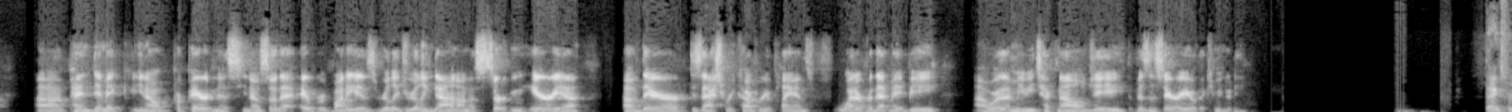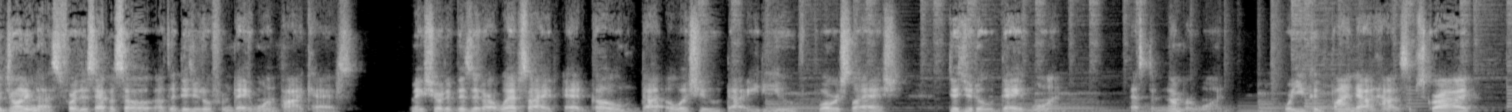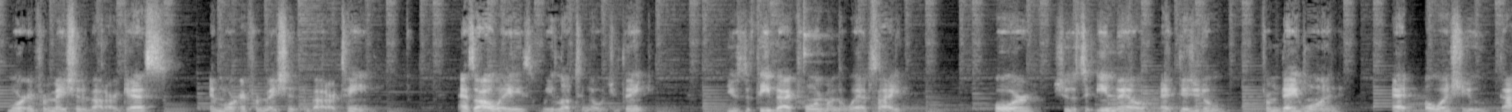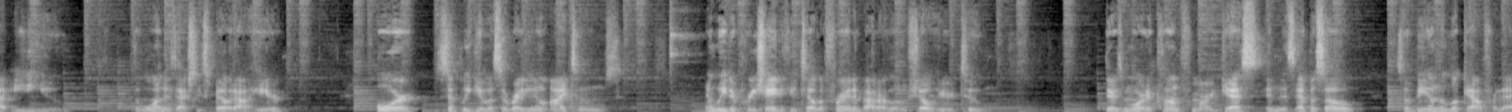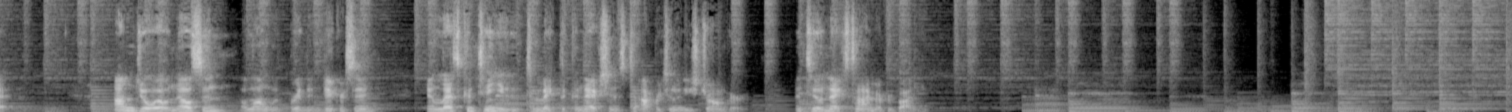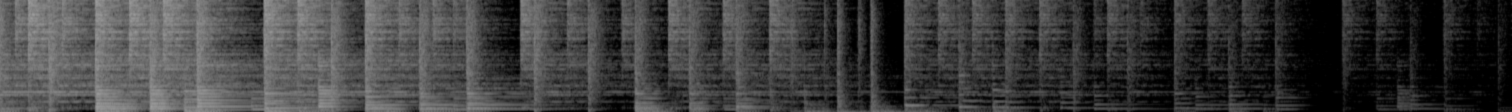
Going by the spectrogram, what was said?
pandemic, you know, preparedness. You know, so that everybody is really drilling down on a certain area of their disaster recovery plans, whatever that may be, uh, whether that may be technology, the business area, or the community. Thanks for joining us for this episode of the Digital from Day One podcast. Make sure to visit our website at go.osu.edu forward slash digital day one. That's the number one, where you can find out how to subscribe, more information about our guests, and more information about our team. As always, we love to know what you think. Use the feedback form on the website or shoot us an email at digital from day one at osu.edu. The one is actually spelled out here. Or simply give us a rating on iTunes. And we'd appreciate if you tell a friend about our little show here too. There's more to come from our guests in this episode, so be on the lookout for that. I'm Joel Nelson, along with Brendan Dickerson, and let's continue to make the connections to opportunity stronger. Until next time, everybody.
